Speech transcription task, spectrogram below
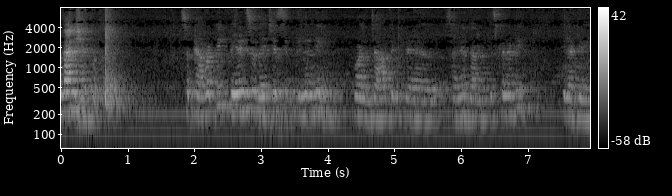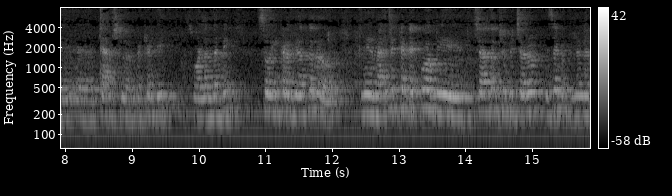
వ్యానిష్ అయిపోతుంది సో కాబట్టి పేరెంట్స్ దయచేసి పిల్లల్ని వాళ్ళ జాగ్రత్తకి ఆ, సరైన దానికి తీసుకెళ్ళండి ఇలాంటి క్యాంప్స్లో పెట్టండి వాళ్ళందరినీ. సో ఇక్కడ మీరందరూ నేను మ్యాజిక్ కంటే ఎక్కువ మీ చేతలు చూపించారు. నిజంగా పిల్లలు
